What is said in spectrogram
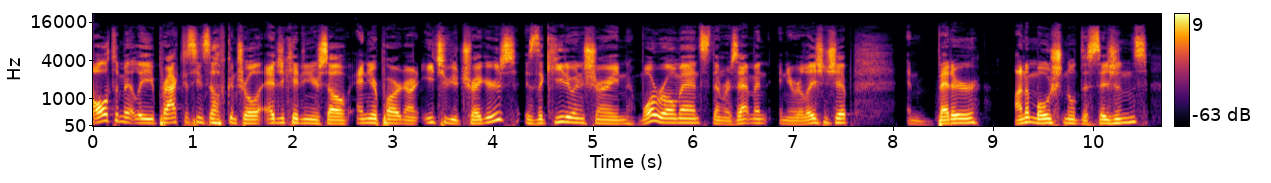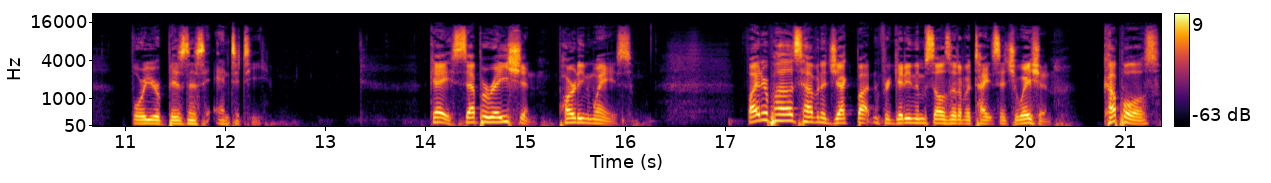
Ultimately, practicing self control, educating yourself and your partner on each of your triggers is the key to ensuring more romance than resentment in your relationship and better unemotional decisions for your business entity. Okay, separation, parting ways. Fighter pilots have an eject button for getting themselves out of a tight situation. Couples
